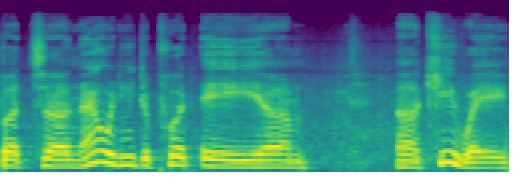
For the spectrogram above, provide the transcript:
but uh, now we need to put a, um, a keyway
